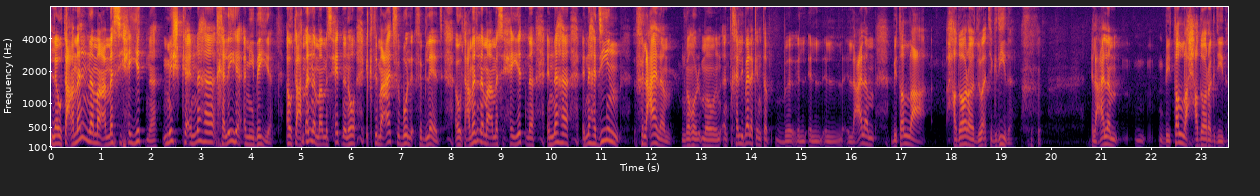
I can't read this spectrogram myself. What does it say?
لو تعاملنا مع مسيحيتنا مش كأنها خلية أميبية أو تعاملنا مع مسيحيتنا إن هو اجتماعات في بول في بلاد أو تعاملنا مع مسيحيتنا انها إنها دين في العالم ما هو, ما هو أنت خلي بالك أنت ب... ال... ال... ال- العالم بيطلع حضارة دلوقتي جديدة. العالم بيطلع حضارة جديدة.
